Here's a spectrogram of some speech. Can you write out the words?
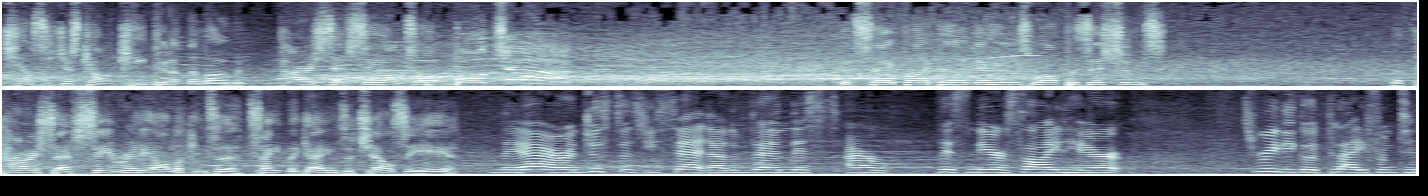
Chelsea just can't keep it at the moment. Paris FC on top. Borja! Good save by Berger, who was well positioned. But Paris FC really are looking to take the game to Chelsea here. They are, and just as you said, Adam, down this our, this near side here, it's really good play from. T-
